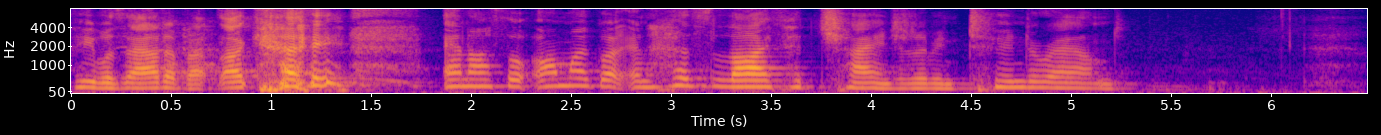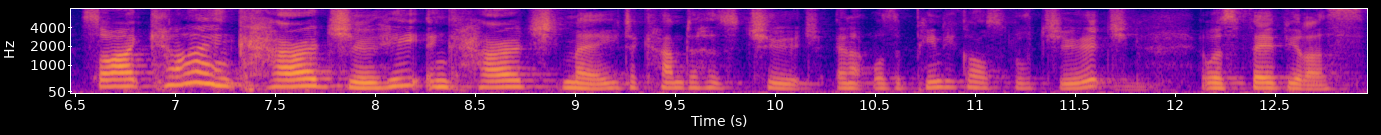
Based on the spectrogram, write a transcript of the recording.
He was out of it, okay? And I thought, oh my God, and his life had changed. It had been turned around. So I, can I encourage you? He encouraged me to come to his church, and it was a Pentecostal church. It was fabulous.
